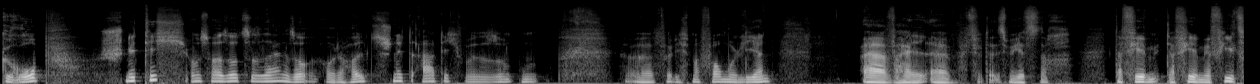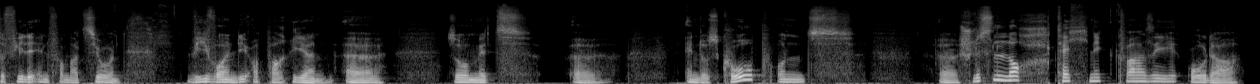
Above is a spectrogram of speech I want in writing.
grob schnittig, um es mal so zu sagen, so, oder holzschnittartig, so, äh, würde ich es mal formulieren. Äh, weil, äh, das ist mir jetzt noch da, fehl, da fehlen mir viel zu viele Informationen. Wie wollen die operieren? Äh, so mit äh, Endoskop und äh, Schlüssellochtechnik quasi oder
